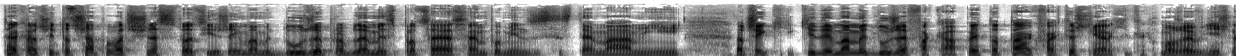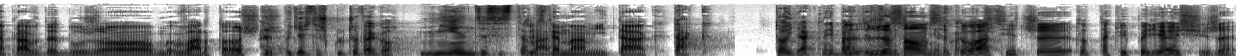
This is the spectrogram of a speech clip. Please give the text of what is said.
Tak, raczej to trzeba popatrzeć na sytuację. Jeżeli mamy duże problemy z procesem pomiędzy systemami, raczej kiedy mamy duże fakapy, to tak, faktycznie architekt może wnieść naprawdę dużo wartość. Ale powiedziałeś też kluczowego, między systemami. Systemami, tak. Tak. To jak najbardziej. Że są sytuacje, wchodzić. czy to tak jak powiedziałeś, że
